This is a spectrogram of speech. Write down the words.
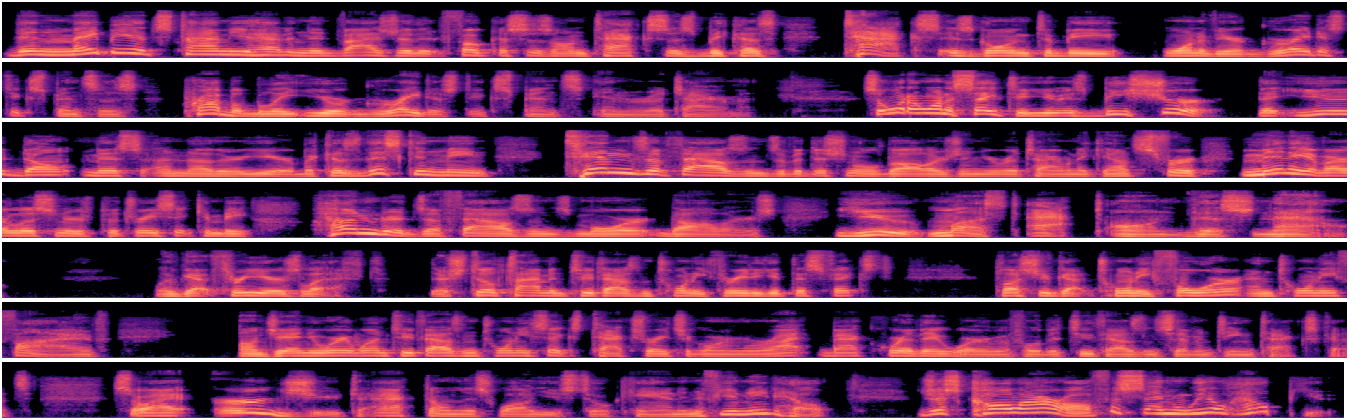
then maybe it's time you had an advisor that focuses on taxes because tax is going to be one of your greatest expenses, probably your greatest expense in retirement. So, what I want to say to you is be sure that you don't miss another year because this can mean tens of thousands of additional dollars in your retirement accounts. For many of our listeners, Patrice, it can be hundreds of thousands more dollars. You must act on this now. We've got three years left. There's still time in 2023 to get this fixed. Plus, you've got 24 and 25 on January 1, 2026, tax rates are going right back where they were before the 2017 tax cuts. So I urge you to act on this while you still can. And if you need help, just call our office and we'll help you.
